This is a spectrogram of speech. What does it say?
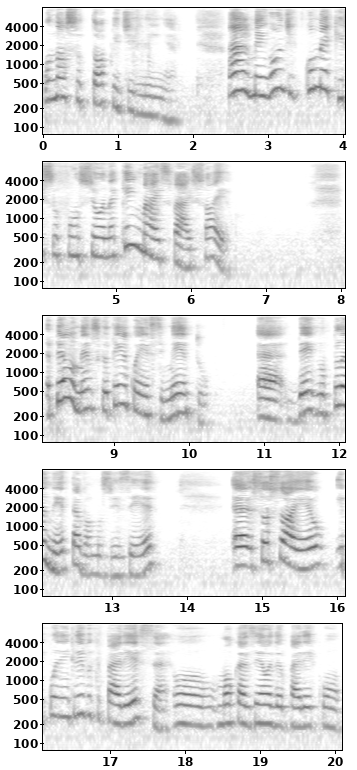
o nosso top de linha. Armin, onde, como é que isso funciona? Quem mais faz? Só eu. É, pelo menos que eu tenha conhecimento é, de, no planeta, vamos dizer, é, sou só eu, e por incrível que pareça, uma ocasião onde eu parei com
